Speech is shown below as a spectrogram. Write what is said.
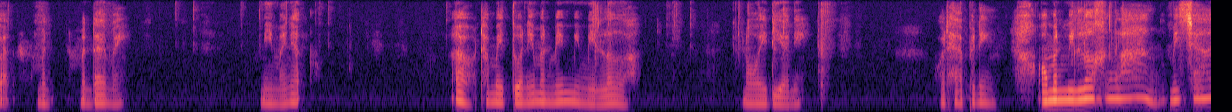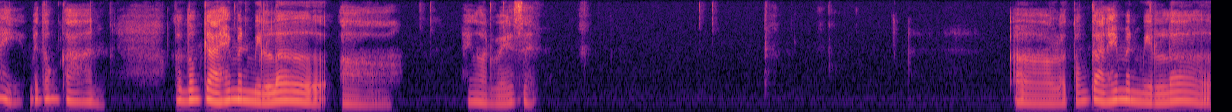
กัน มันได้ไหม มีไหมเนี่ย อ้าวทำไมตัวนี้มันไม่มีมิลเลอร์ no idea นี่ what happening อ๋อ มันมิลเลอร์ข้างล่าง ไม่ใช่ ไม่ต้องการ เราต้องการให้มันมิลเลอร์เอ่อ hang on where is it เอ่อ เราต้องการให้มันมิลเลอร์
